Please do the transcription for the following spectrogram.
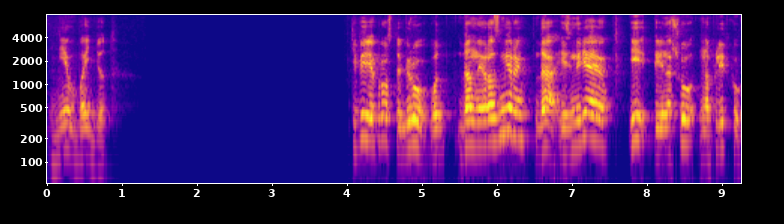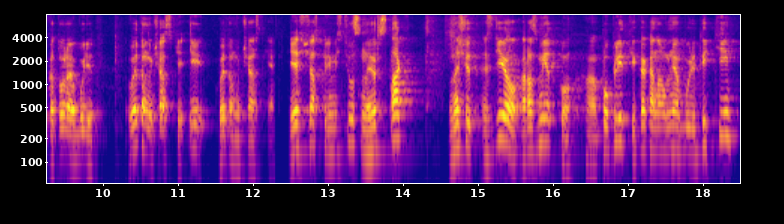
не войдет. Теперь я просто беру вот данные размеры, да, измеряю и переношу на плитку, которая будет в этом участке и в этом участке. Я сейчас переместился на верстак. Значит, сделал разметку а, по плитке, как она у меня будет идти,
